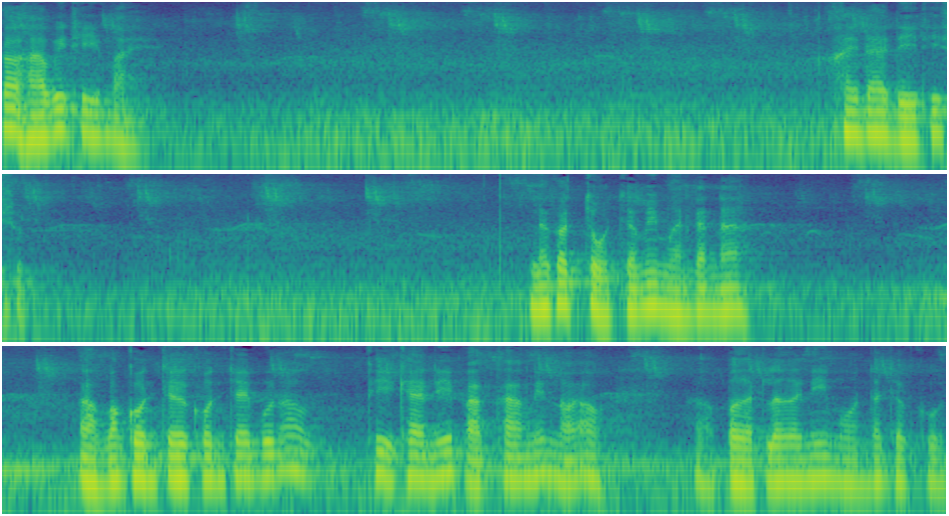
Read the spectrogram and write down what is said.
ก็หาวิธีใหม่ ให้ได้ดีที่สุด แล้วก็โจทย์จะไม่เหมือนกันนะอ้าวบางคนเจอคนใจบุญ เอ้า ที่แค่นี้ปากทางนิดหน่อย เอ้า เปิดเลยนิมนต์ท่านเจ้าคุณ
